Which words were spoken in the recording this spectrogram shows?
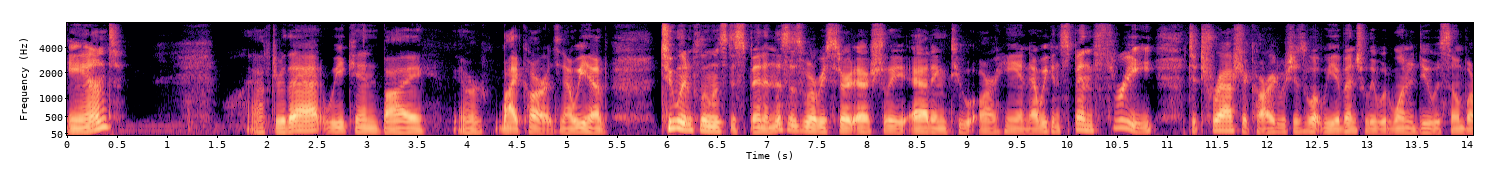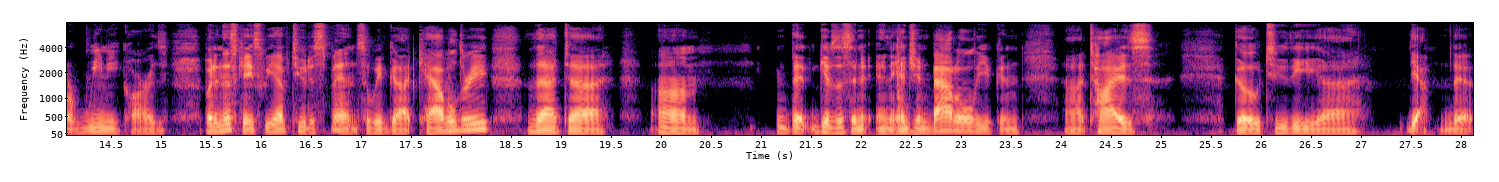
And after that, we can buy or buy cards. Now we have two influence to spend, and this is where we start actually adding to our hand. Now we can spend three to trash a card, which is what we eventually would want to do with some of our weenie cards. But in this case, we have two to spend. So we've got cavalry that uh, um, that gives us an, an, edge in battle. You can uh, ties go to the uh, yeah, the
